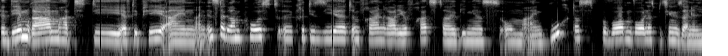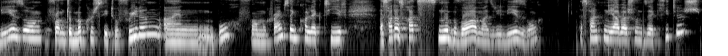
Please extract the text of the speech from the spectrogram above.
in dem Rahmen hat die FDP ein, ein Instagram-Post äh, kritisiert im Freien Radio Fratz. Da ging es um ein Buch, das beworben worden ist, beziehungsweise eine Lesung From Democracy to Freedom, ein Buch vom Crime Sync Kollektiv. Das hat das Fratz nur beworben, also die Lesung. Das fanden die aber schon sehr kritisch.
